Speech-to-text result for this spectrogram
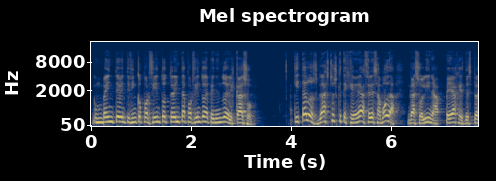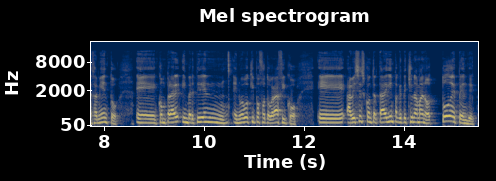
un 20, 25%, 30% dependiendo del caso. Quita los gastos que te genera hacer esa boda. Gasolina, peajes, desplazamiento, eh, comprar, invertir en, nuevo equipo fotográfico, eh, a veces contratar a alguien para que te eche una mano. Todo depende.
